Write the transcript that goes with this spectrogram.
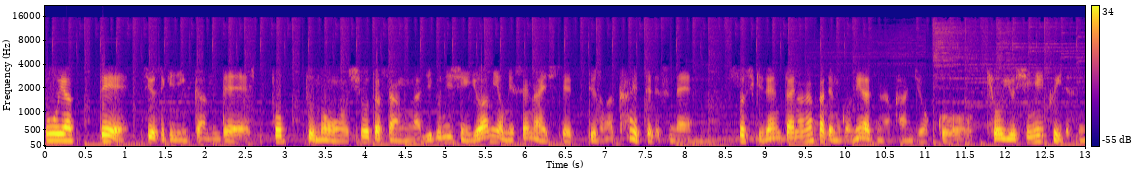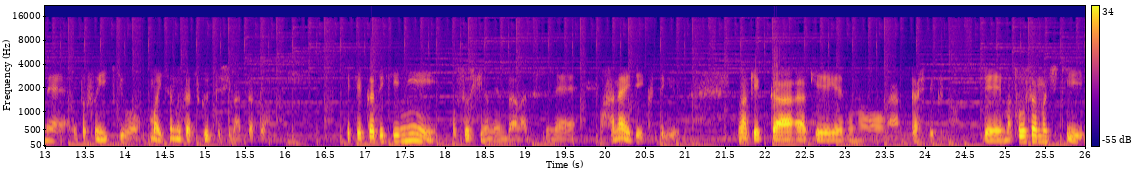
そうやって強い責任感でトップの翔太さんが自分自身弱みを見せない姿勢っていうのがかえってですね、組織全体の中でもこうネガティブな感情をこう共有しにくいですね雰囲気を、まあ、いつの間にか作ってしまったと。で結果的に組織のメンバーがですね離れていくという、まあ、結果経営が悪化していくと。で、まあ、倒産の危機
